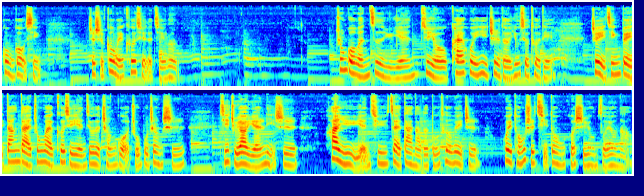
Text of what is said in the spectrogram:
共构性。这是更为科学的结论。中国文字语言具有开会意志的优秀特点，这已经被当代中外科学研究的成果逐步证实。其主要原理是，汉语语言区在大脑的独特位置，会同时启动和使用左右脑。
